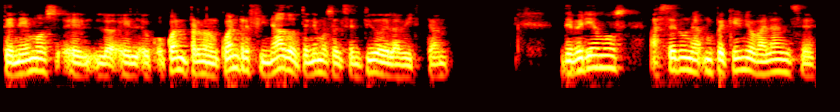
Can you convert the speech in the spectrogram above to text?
tenemos el, perdón, cuán refinado tenemos el sentido de la vista, deberíamos hacer un pequeño balance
